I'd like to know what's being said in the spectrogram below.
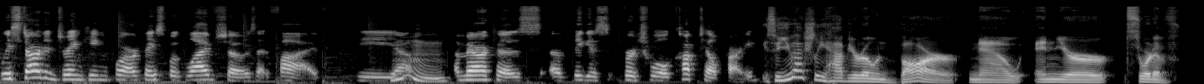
we started drinking for our Facebook live shows at five. The um, Hmm. America's uh, biggest virtual cocktail party. So you actually have your own bar now and you're sort of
